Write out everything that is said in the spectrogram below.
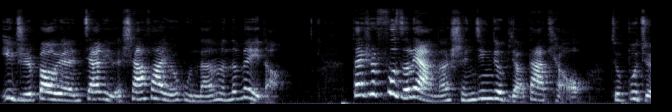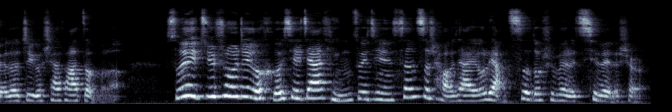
一直抱怨家里的沙发有股难闻的味道。但是父子俩呢，神经就比较大条，就不觉得这个沙发怎么了。所以据说这个和谐家庭最近三次吵架，有两次都是为了气味的事儿。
